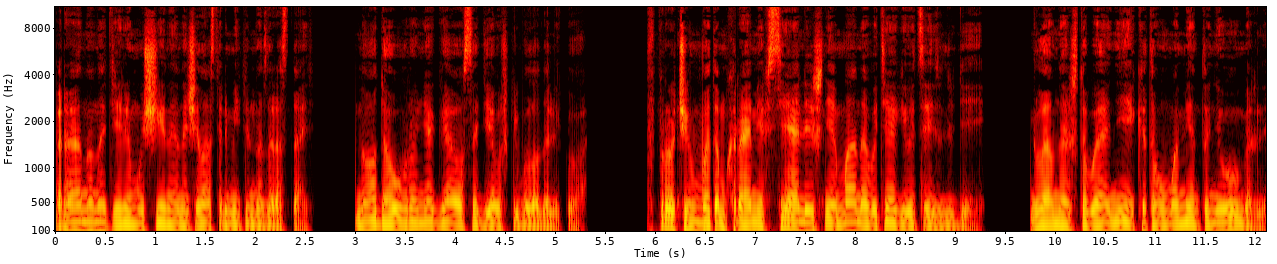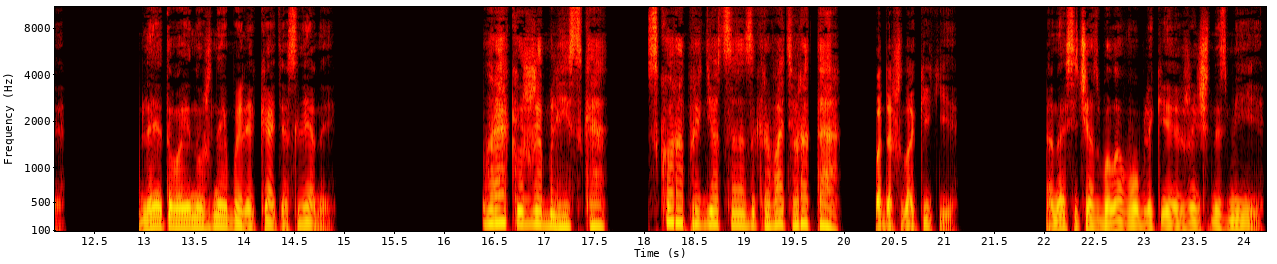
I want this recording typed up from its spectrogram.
Рана на теле мужчины начала стремительно зарастать, но до уровня Гаусса девушки было далеко. Впрочем, в этом храме вся лишняя мана вытягивается из людей. Главное, чтобы они к этому моменту не умерли. Для этого и нужны были Катя с Леной. «Враг уже близко. Скоро придется закрывать врата», — подошла Кики. Она сейчас была в облике женщины-змеи.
